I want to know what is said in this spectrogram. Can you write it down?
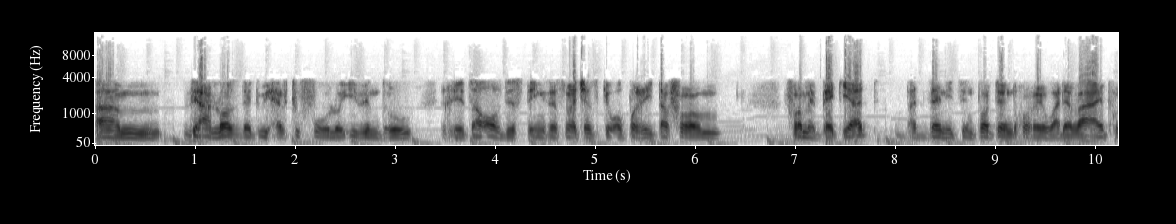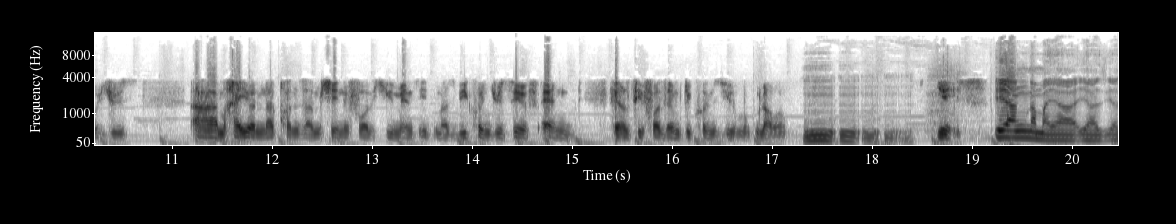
um, there are laws that we have to follow, even though it's all these things as much as ke operator from from a backyard, but then it's important for whatever I produce um, high on consumption for the humans, it must be conducive and healthy for them to consume. Gulawa. Mm, mm, mm, mm, mm. Yes. e yang nama ya ya ya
